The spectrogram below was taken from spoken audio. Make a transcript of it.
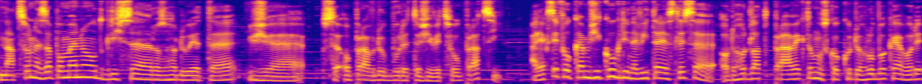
Na co nezapomenout, když se rozhodujete, že se opravdu budete živit svou prací? A jak si v okamžiku, kdy nevíte, jestli se odhodlat právě k tomu skoku do hluboké vody,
